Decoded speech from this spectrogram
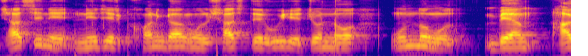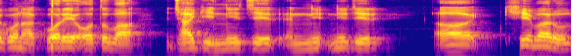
ঝাঁসিনে নিজের খনগাঙ্গুল স্বাস্থ্যের উহে জন্য উন্দঙ্গুল ব্যায়াম হাগনা করে অথবা ঝাঁকি নিজের নিজের খেবারল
